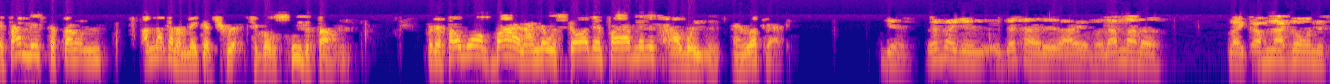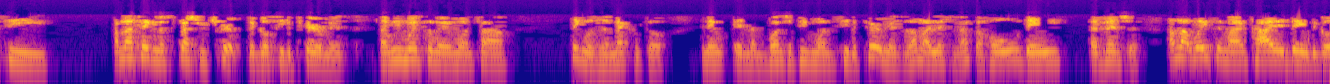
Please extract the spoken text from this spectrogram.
If I miss the fountain, I'm not gonna make a trip to go see the fountain. But if I walk by and I know it started in five minutes, I'll wait and, and look at it. Yeah, that's like a, that's how it is. I am, but I'm not a like I'm not going to see. I'm not taking a special trip to go see the pyramids. Like we went somewhere one time. I think it was in Mexico, and they, and a bunch of people wanted to see the pyramids, and I'm like, listen, that's a whole day adventure. I'm not wasting my entire day to go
